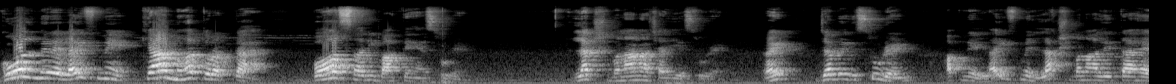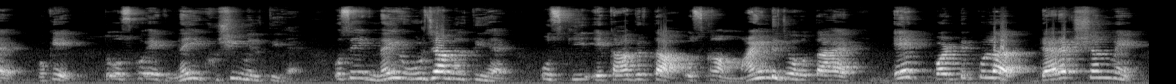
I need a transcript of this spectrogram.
गोल मेरे लाइफ में क्या महत्व रखता है? बहुत सारी बातें हैं स्टूडेंट लक्ष्य बनाना चाहिए स्टूडेंट राइट जब एक स्टूडेंट अपने लाइफ में लक्ष्य बना लेता है ओके तो उसको एक नई खुशी मिलती है, उसे एक नई ऊर्जा मिलती है, उसकी एकाग्रता, उसका माइंड जो होता है, एक पर्टिकुलर डायरेक्शन में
